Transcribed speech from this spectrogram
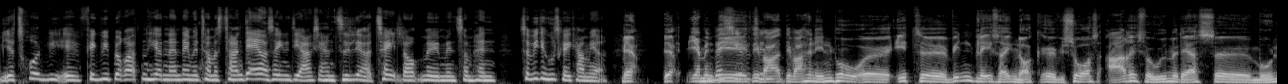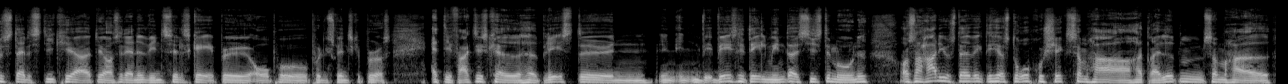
Jeg tror, at vi, øh, fik vi berørt den her den anden dag med Thomas Tang. Det er også en af de aktier, han tidligere har talt om, øh, men som han, så vidt jeg husker, ikke har mere. Ja. Ja, jamen det, det, var, det var han inde på. Øh, Et, øh, vinden blæser ikke nok. Øh, Vi så også Aris var ude med deres øh, månedsstatistik her. Det er også et andet vindselskab øh, over på, på den svenske børs. At det faktisk havde, havde blæst øh, en, en, en væsentlig del mindre i sidste måned. Og så har de jo stadigvæk det her store projekt, som har, har drillet dem, som har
